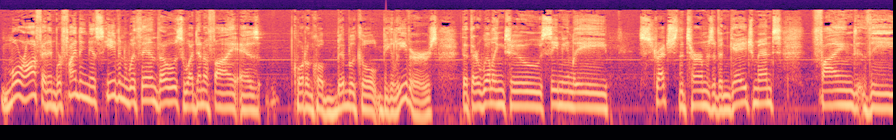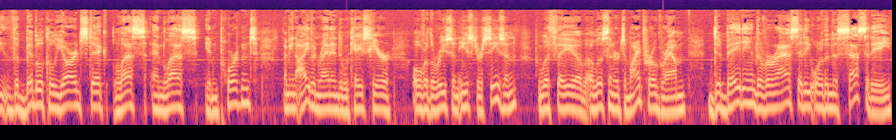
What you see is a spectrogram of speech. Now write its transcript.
more often, and we're finding this even within those who identify as quote unquote biblical believers, that they're willing to seemingly stretch the terms of engagement, find the the biblical yardstick less and less important. I mean, I even ran into a case here over the recent Easter season with a, uh, a listener to my program debating the veracity or the necessity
